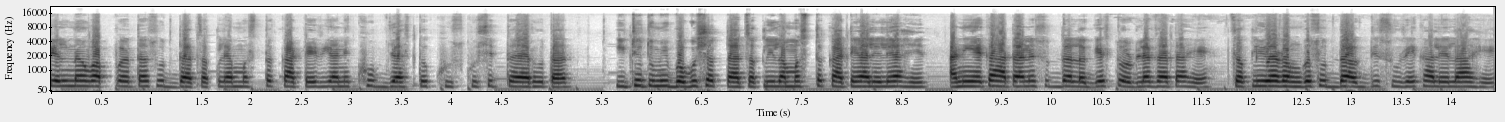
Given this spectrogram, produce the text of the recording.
तेल न वापरता सुद्धा चकल्या मस्त काटेरी आणि खूप जास्त खुसखुशीत तयार होतात. इथे तुम्ही बघू शकता चकलीला मस्त काटे आलेले आहेत आणि एका हाताने सुद्धा लगेच तोडल्या जात आहे. चकलीला रंग सुद्धा अगदी सुरेख आलेला आहे.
